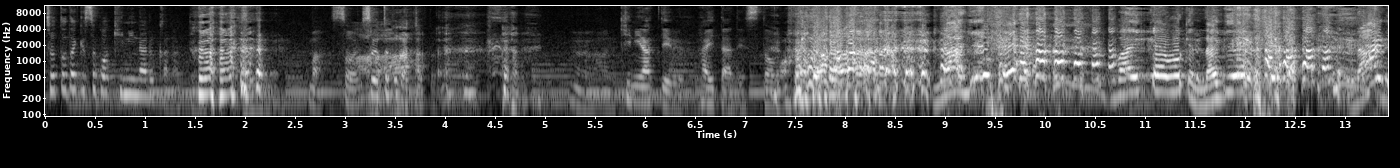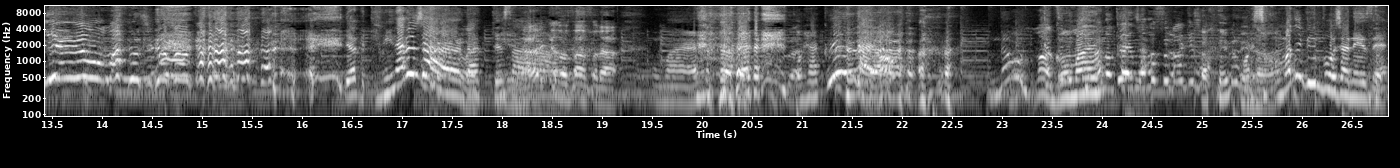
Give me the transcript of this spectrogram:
ちょっとだけそこは気になるかなって まあそうそういうとこがちょっと。ね、うん、気になっているハイターです。どうも。投げ毎回思うけど投げ投げよお前の時間いやだって気になるじゃん。だってさ。なるけどさそれはお前。500円だよなもんまあ5万円。の買い物するわけじゃないの？に俺そこまで貧乏じゃねえぜ。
